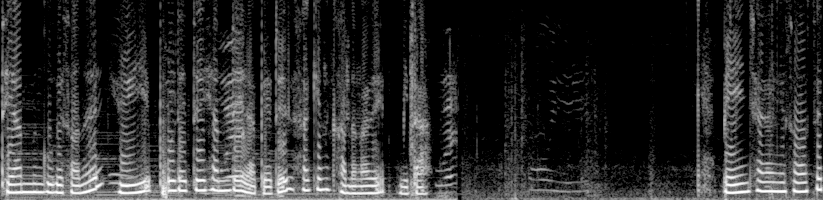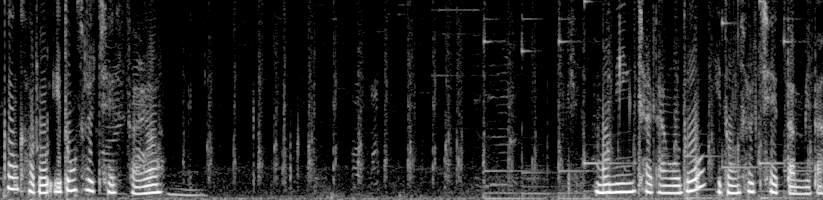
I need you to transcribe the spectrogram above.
대한민국에서는 유일 폴레드 현대 라벨을 확인 가능합니다. 왜? 메인 차량에서 세컨카로 이동 설치했어요. 모닝 차량으로 이동 설치했답니다.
